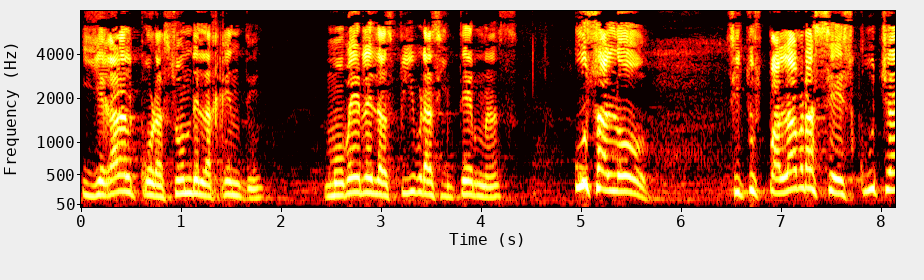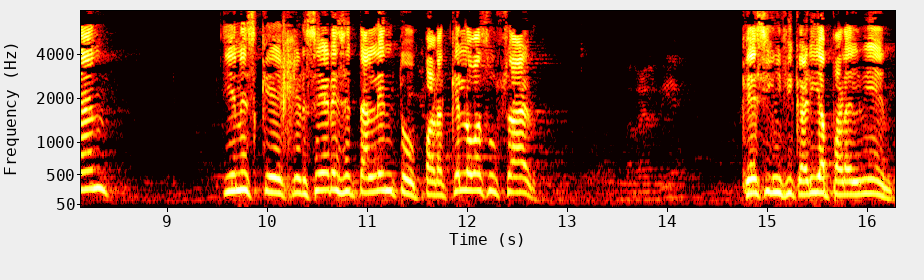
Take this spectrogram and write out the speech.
y llegar al corazón de la gente, moverle las fibras internas, úsalo. Si tus palabras se escuchan, tienes que ejercer ese talento. ¿Para qué lo vas a usar? ¿Qué significaría para el bien?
